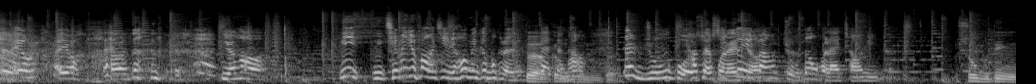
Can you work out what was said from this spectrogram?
哎呦，哎呦，好，那元浩，你你前面就放弃，你后面更不可能再等他。那如果他说是再回来对方主动回来找你呢？说不定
